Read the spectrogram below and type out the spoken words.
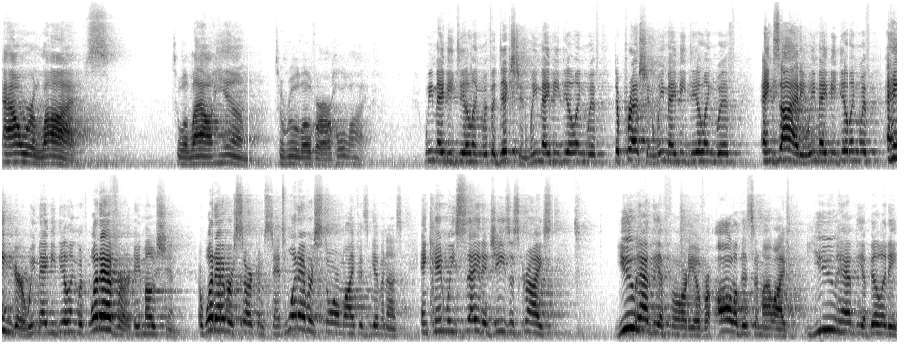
our lives to allow Him to rule over our whole life? We may be dealing with addiction. We may be dealing with depression. We may be dealing with anxiety. We may be dealing with anger. We may be dealing with whatever emotion or whatever circumstance, whatever storm life has given us. And can we say to Jesus Christ, You have the authority over all of this in my life. You have the ability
